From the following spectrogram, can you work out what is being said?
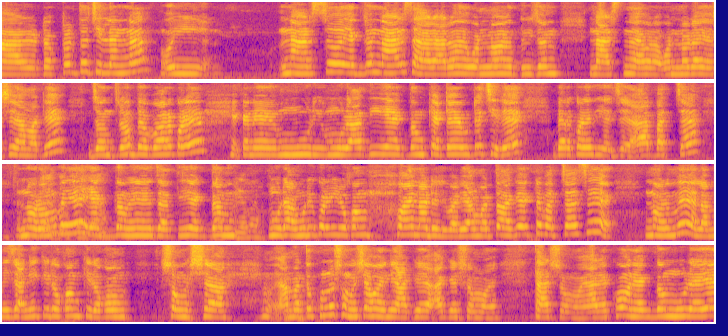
আর ডক্টর তো ছিলেন না, ওই নার্সও একজন নার্স আর আরও অন্য দুইজন নার্স অন্যরা এসে আমাকে যন্ত্র ব্যবহার করে এখানে মুড়ি, মুড়া দিয়ে একদম কেটে উঠে ছিঁড়ে বের করে দিয়েছে। আর বাচ্চা নরম হয়ে একদম জাতি একদম মুড়ামুড়ি করে এরকম হয় না ডেলিভারি আমার তো আগে একটা বাচ্চা আছে নর্মাল আমি জানি কীরকম কীরকম সমস্যা আমার তো কোনো সমস্যা হয়নি আগে আগের সময় তার সময়। আর এখন একদম মুড়াইয়া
